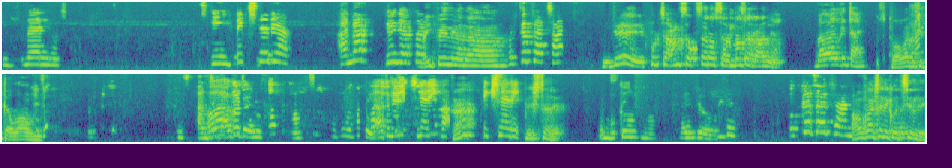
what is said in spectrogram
Dictionary. Dictionary అయిపోయింది కదా. ఇదే ఎప్పుడు ఛాన్స్ ఒకసారి వస్తారు రెండోసారి రాదు. భగవద్గీత. వావ్. డిక్షనరీ. అవకాశం నీకు వచ్చింది.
